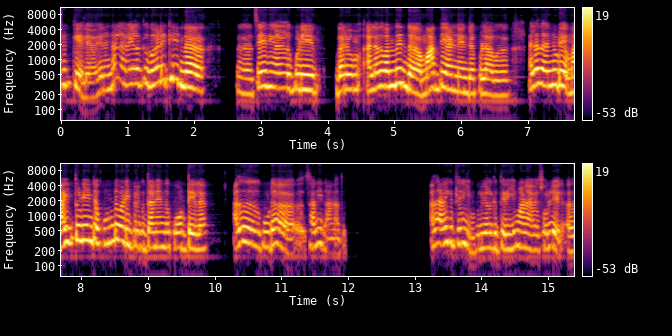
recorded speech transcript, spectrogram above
இருக்கே இல்லையா? ஏனென்றால் அவைகளுக்கு வேலைக்கு இந்த செய்திகள் இப்படி வரும். அல்லது வந்து இந்த மாத்தியான் என்ற பிளாவு அல்லது என்னுடைய மைத்துணி என்ற குண்டு வெடிப்பு தானே இந்த கோட்டையில அது கூட சதிதான் அது. அது அவைக்கு தெரியும். புலிகளுக்கு தெரியும். ஆனா அவை சொல்லல. அது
